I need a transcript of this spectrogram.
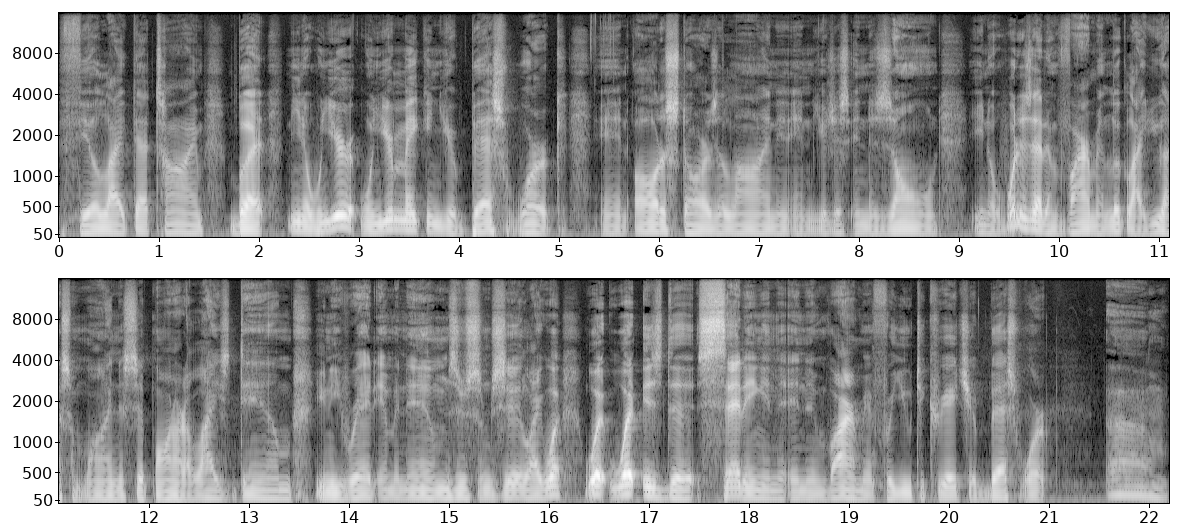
feel like that time. But you know, when you're when you're making your best work and all the stars align and, and you're just in the zone, you know, what does that environment look like? You got some wine to sip on, or the lights dim? You need red M and M's or some shit. Like what what what is the setting in the, in the environment for you to create your best work? Um,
